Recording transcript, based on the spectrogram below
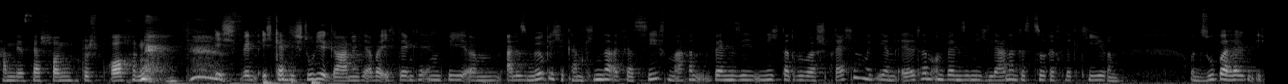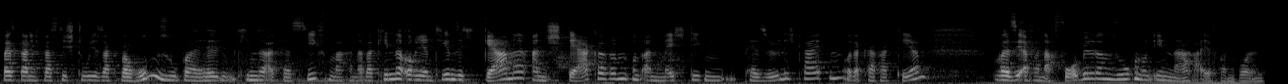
haben wir es ja schon besprochen. Ich, ich kenne die Studie gar nicht, aber ich denke irgendwie, ähm, alles Mögliche kann Kinder aggressiv machen, wenn sie nicht darüber sprechen mit ihren Eltern und wenn sie nicht lernen, das zu reflektieren. Und Superhelden, ich weiß gar nicht, was die Studie sagt, warum Superhelden Kinder aggressiv machen, aber Kinder orientieren sich gerne an stärkeren und an mächtigen Persönlichkeiten oder Charakteren, weil sie einfach nach Vorbildern suchen und ihnen nacheifern wollen.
